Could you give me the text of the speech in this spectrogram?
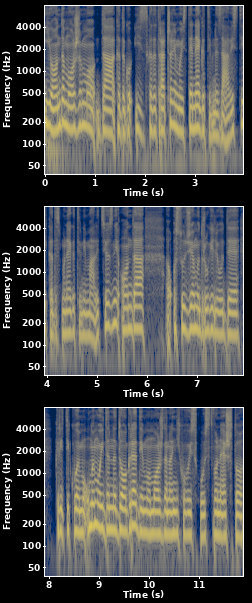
I onda možemo da, kada, go, iz, kada tračarimo iz te negativne zavisti, kada smo negativni maliciozni, onda osuđujemo druge ljude, kritikujemo, umemo i da nadogradimo možda na njihovo iskustvo nešto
